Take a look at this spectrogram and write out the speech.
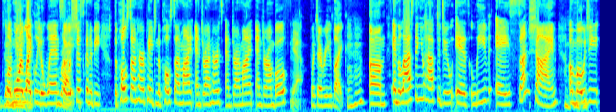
more be- likely to win. So it's just going to be the post on her page and the post on mine. Enter on hers, enter on mine, enter on both. Yeah. whichever you'd like. Um, and the last thing you have to do is leave a sunshine emoji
